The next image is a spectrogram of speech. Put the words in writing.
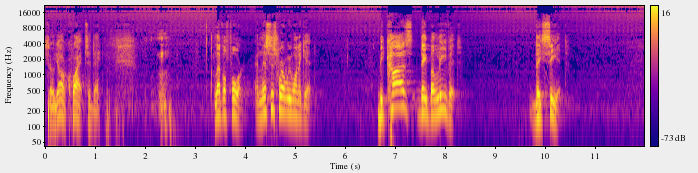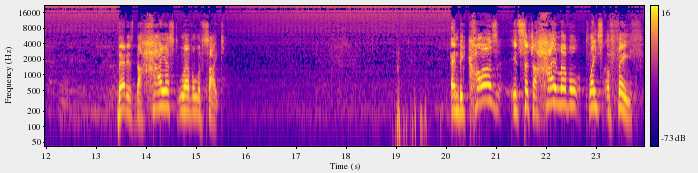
so y'all quiet today. level four, and this is where we want to get. Because they believe it, they see it. That is the highest level of sight. And because it's such a high level place of faith,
